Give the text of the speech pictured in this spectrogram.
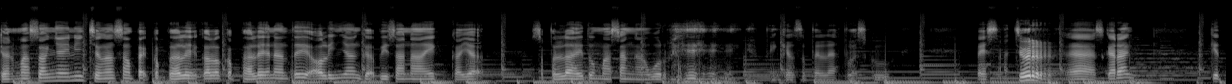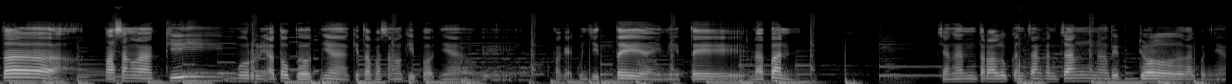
Dan masangnya ini jangan sampai kebalik. Kalau kebalik nanti olinya nggak bisa naik. Kayak sebelah itu masang ngawur. Bengkel sebelah bosku. Pes ajur. Nah sekarang kita pasang lagi murni atau bautnya kita pasang lagi bautnya oke. Pakai kunci T ya ini T8 jangan terlalu kencang-kencang nanti dol takutnya.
